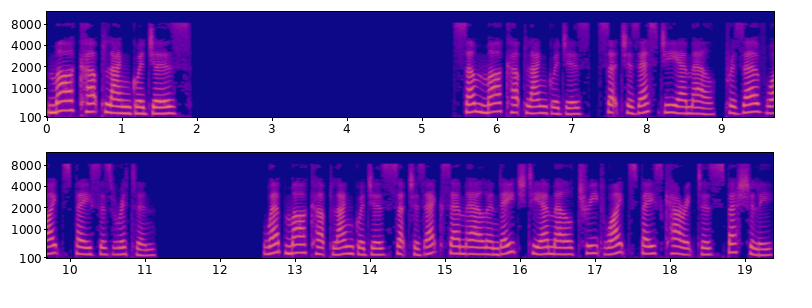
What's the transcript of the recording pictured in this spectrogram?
Markup languages Some markup languages, such as SGML, preserve whitespace as written. Web markup languages such as XML and HTML treat whitespace characters specially,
